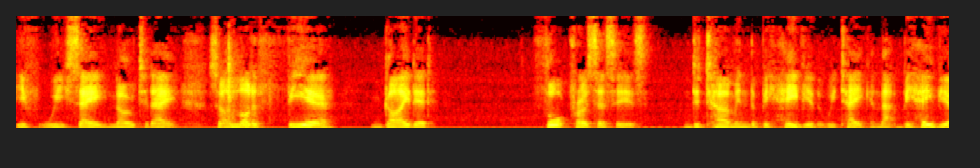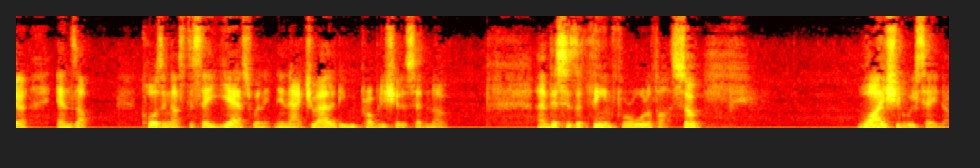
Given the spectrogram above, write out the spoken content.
if we say no today. So a lot of fear guided thought processes determine the behavior that we take, and that behavior ends up causing us to say yes when in actuality we probably should have said no. And this is a theme for all of us. So, why should we say no?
